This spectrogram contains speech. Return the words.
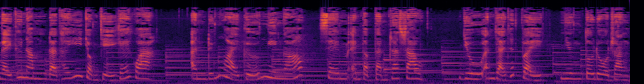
ngày thứ năm đã thấy chồng chị ghé qua. Anh đứng ngoài cửa nghiêng ngó xem em tập tành ra sao. Dù anh giải thích vậy, nhưng tôi đồ rằng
